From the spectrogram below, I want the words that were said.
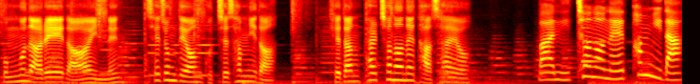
본문 아래에 나와 있는 세종대왕 굿즈 삽니다. 개당 8,000원에 다 사요. 12,000원에 팝니다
